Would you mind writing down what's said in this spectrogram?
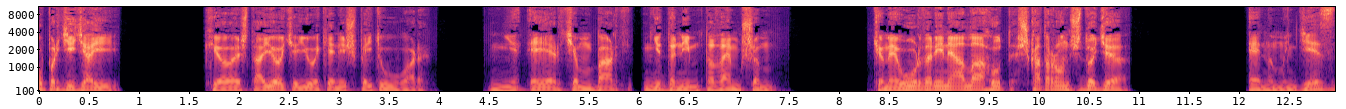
u përgjigj ai, kjo është ajo që ju e keni shpejtuar, një erë që mbart një dënim të dhembshëm, që me urdhërin e Allahut shkatërron çdo gjë. E në mëngjes,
